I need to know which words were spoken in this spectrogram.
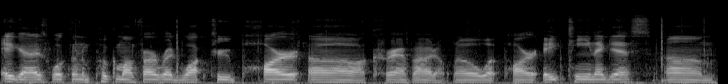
Hey guys, welcome to Pokemon Fire Red walkthrough part, oh crap, I don't know what part, 18 I guess. Um,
